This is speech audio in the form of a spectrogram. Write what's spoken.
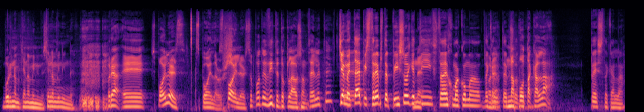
Μπορεί να, και να μην είναι και σκέτο. να μην είναι. Ωραία. Ε, spoilers. Spoilers. Spoilers. Οπότε δείτε το Klaus αν θέλετε. Και μετά επιστρέψτε πίσω γιατί θα έχουμε ακόμα 10 Ε, ναι. Ωραία. λεπτά Να επεισόδιο. πω τα καλά. Πες τα καλά.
